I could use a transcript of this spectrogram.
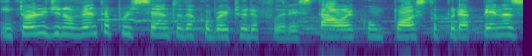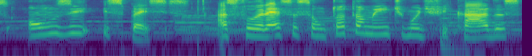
Em torno de 90% da cobertura florestal é composta por apenas 11 espécies. As florestas são totalmente modificadas,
